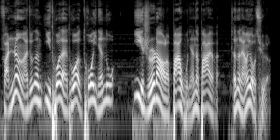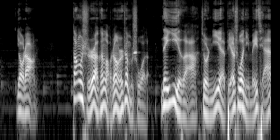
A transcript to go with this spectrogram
反正啊，就这么一拖再拖，拖一年多，一直到了八五年的八月份，陈子良又去了要账去。当时啊，跟老郑是这么说的，那意思啊，就是你也别说你没钱。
